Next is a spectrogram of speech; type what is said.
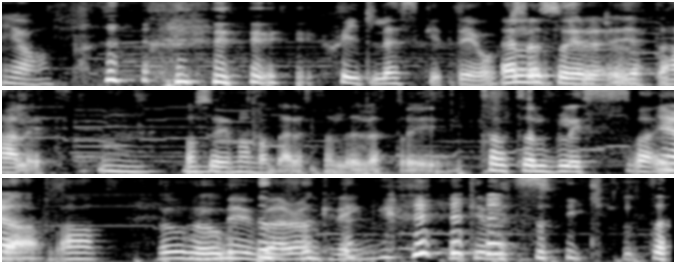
Ja. Skitläskigt det också. Eller så är det jättehärligt. Mm. Och så är man där resten av livet och i total bliss varje Ja. dag. Ja. Muvar omkring. Vilken besvikelse.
